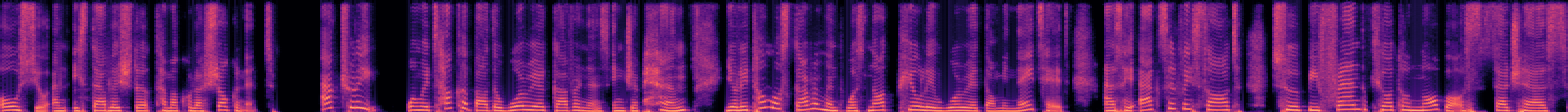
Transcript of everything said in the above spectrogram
Oshu and established the Kamakura shogunate. Actually, when we talk about the warrior governance in Japan, Yoritomo's government was not purely warrior dominated, as he actively sought to befriend Kyoto nobles such as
